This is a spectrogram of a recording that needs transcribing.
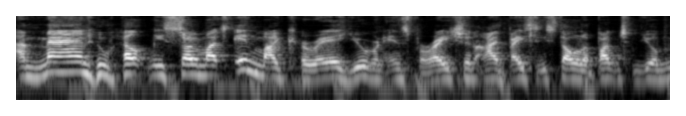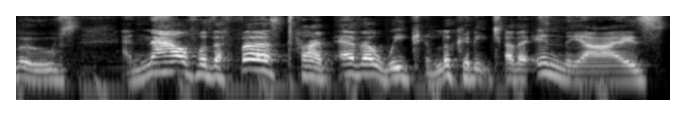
a man who helped me so much in my career. You were an inspiration. I basically stole a bunch of your moves. And now, for the first time ever, we can look at each other in the eyes.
